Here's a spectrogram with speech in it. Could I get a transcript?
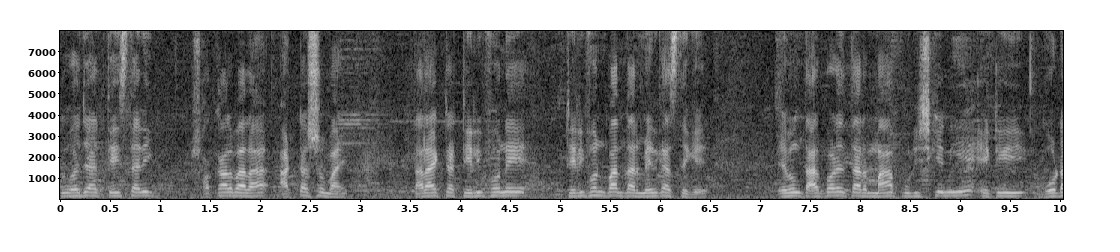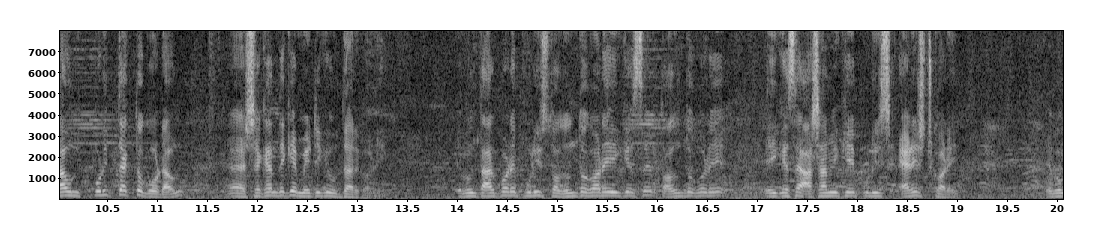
দু তারিখ সকালবেলা আটটার সময় তারা একটা টেলিফোনে, টেলিফোন পান তার মেয়ের কাছ থেকে এবং তারপরে তার মা পুলিশকে নিয়ে একটি গোডাউন, পরিত্যক্ত গোডাউন সেখান থেকে মেয়েটিকে উদ্ধার করে এবং তারপরে পুলিশ তদন্ত করে এই কেসে, তদন্ত করে এই কেসে আসামিকে পুলিশ অ্যারেস্ট করে। এবং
